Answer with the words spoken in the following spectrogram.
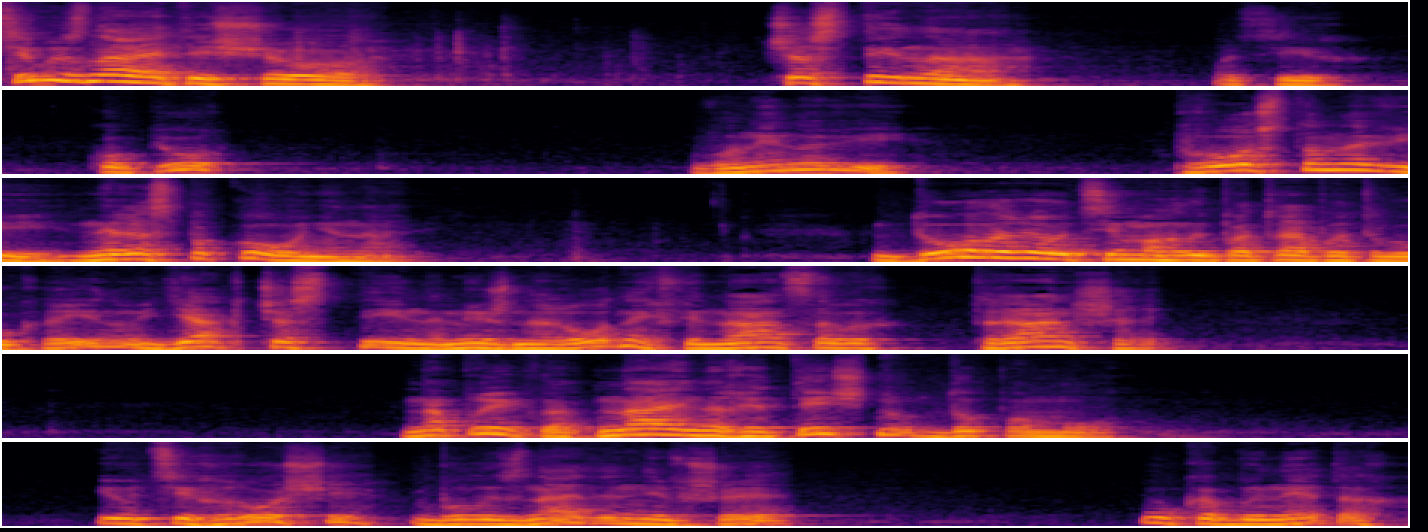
Всі ви знаєте, що частина оцих купюр, вони нові. Просто нові, не розпаковані навіть. Долари оці могли потрапити в Україну як частина міжнародних фінансових траншерів. Наприклад, на енергетичну допомогу. І оці гроші були знайдені вже у кабінетах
